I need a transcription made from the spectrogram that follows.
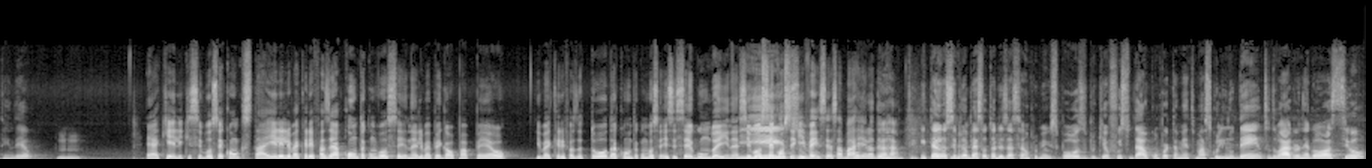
Entendeu? Uhum. É aquele que se você conquistar ele, ele vai querer fazer a conta com você, né? Ele vai pegar o papel e vai querer fazer toda a conta com você. Esse segundo aí, né? Se você Isso. conseguir vencer essa barreira dele. Aham. Então, eu sempre eu peço autorização para o meu esposo, porque eu fui estudar o comportamento masculino dentro do agronegócio.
